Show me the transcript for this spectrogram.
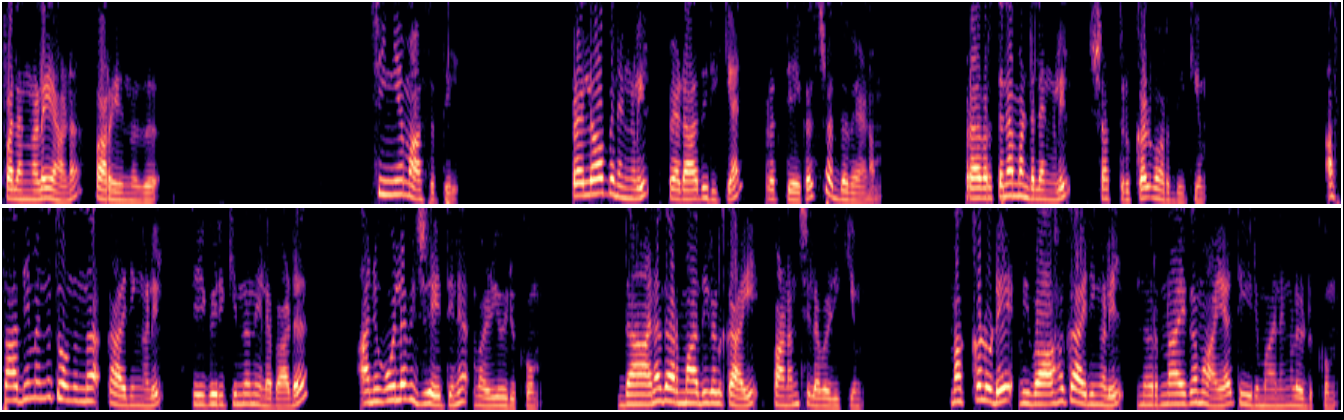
ഫലങ്ങളെയാണ് പറയുന്നത്. ചിങ്ങമാസത്തിൽ പ്രലോഭനങ്ങളിൽ പെടാതിരിക്കാൻ പ്രത്യേക ശ്രദ്ധ വേണം. പ്രവർത്തന മണ്ഡലങ്ങളിൽ ശത്രുക്കൾ വർദ്ധിക്കും അസാധ്യമെന്ന് തോന്നുന്ന കാര്യങ്ങളിൽ സ്വീകരിക്കുന്ന നിലപാട് അനുകൂല വിജയത്തിന് വഴിയൊരുക്കും. ദാനധർമാദികൾക്കായി പണം ചിലവഴിക്കും. മക്കളുടെ വിവാഹ കാര്യങ്ങളിൽ നിർണായകമായ തീരുമാനങ്ങൾ എടുക്കും.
